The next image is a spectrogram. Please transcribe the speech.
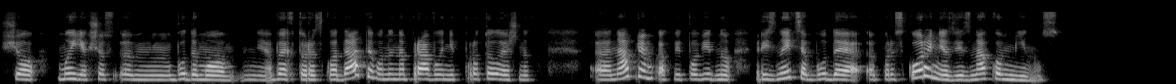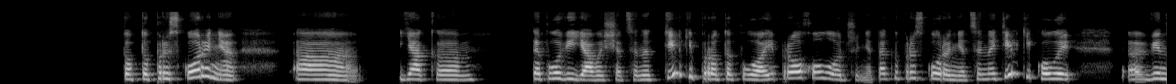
що ми, якщо ем, будемо вектори складати, вони направлені в протилежних е, напрямках, відповідно, різниця буде е, прискорення зі знаком мінус. Тобто прискорення е, як е, теплові явища це не тільки про тепло, а й про охолодження, так і прискорення. Це не тільки коли е, він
